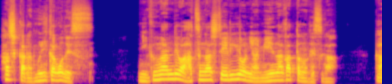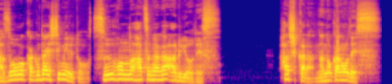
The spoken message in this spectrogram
箸から6日後です。肉眼では発芽しているようには見えなかったのですが、画像を拡大してみると数本の発芽があるようです。箸から7日後です。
